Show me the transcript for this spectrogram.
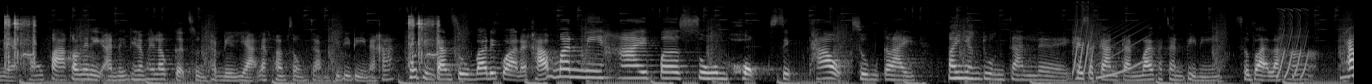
เนี่ยท้องฟ้าก็เป็นอีกอันหนึงที่ทำให้เราเกิดสุนทรียะและความทรงจำที่ดีๆนะคะ พูดถึงการซูมบ้างดีกว่านะคะ มันมี Hyper Zoom 60 เท่าซูมไกลไปยังดวงจันทร์เลย เทศกาลการไหว้พระจันทร์ปีนี้ สบายละค่ะ ถ้า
